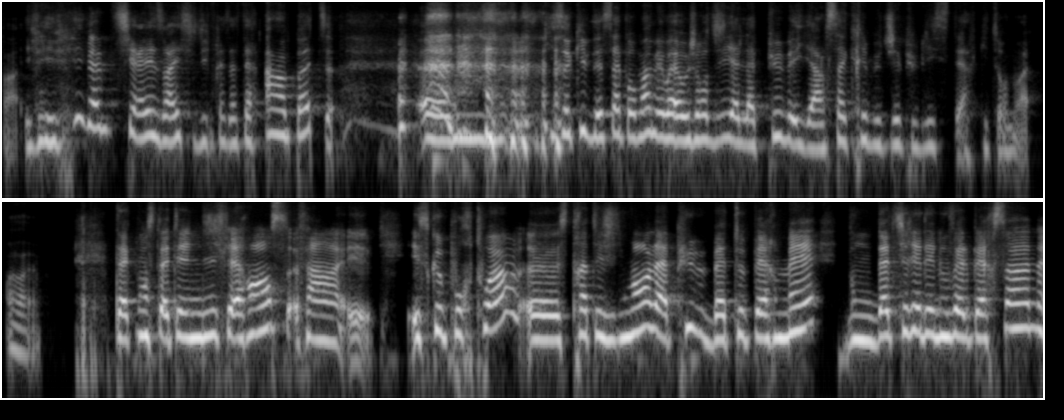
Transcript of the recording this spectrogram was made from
Enfin, il, va, me tirer les oreilles si je dis prestataire à un pote euh, qui s'occupe de ça pour moi. Mais ouais, aujourd'hui, il y a de la pub et il y a un sacré budget publicitaire qui tourne. Ouais. Tu as constaté une différence? Enfin, Est-ce que pour toi, euh, stratégiquement, la pub bah, te permet d'attirer des nouvelles personnes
